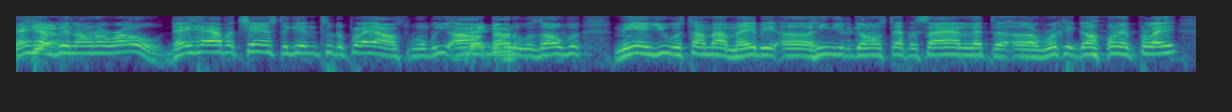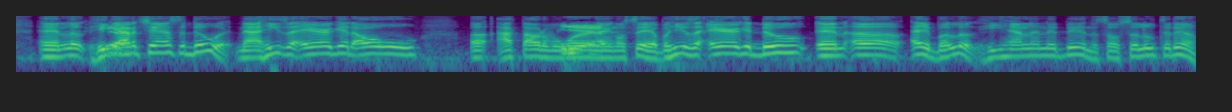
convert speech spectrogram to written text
They have Yeah. been on a roll. They have a chance to get into the playoffs. When we all They thought do. it was over, me and you was talking about maybe uh he need to go and step aside and let the uh, rookie go on and play. And look, he Yeah. got a chance to do it. Now he's an arrogant old. Uh, I thought of a word. Yeah. I ain't gonna say it, but he's an arrogant dude. And uh, hey, but look, he handling their business. So salute to them.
